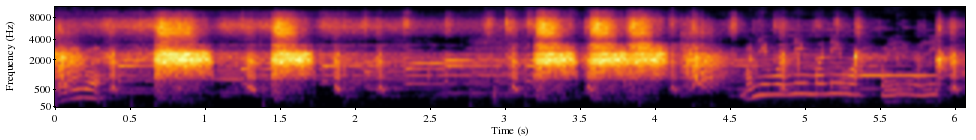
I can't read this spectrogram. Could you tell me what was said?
อันนี้ยมานี่มานี่มานี่มามานี่มานี่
